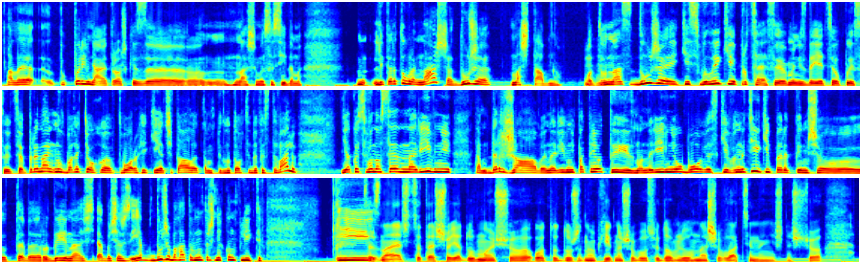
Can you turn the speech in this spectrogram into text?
Але е, порівняю трошки з е, нашими сусідами. Література наша дуже масштабна. От у нас дуже якісь великі процеси, мені здається, описуються. Принаймні, ну, в багатьох е, творах, які я читала там в підготовці до фестивалю, якось воно все на рівні там держави, на рівні патріотизму, на рівні обов'язків, не тільки перед тим, що в тебе родина або ще ж є дуже багато внутрішніх конфліктів. І Це знаєш, це те, що я думаю, що от дуже необхідно, щоб усвідомлювали наші владці нинішні, що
